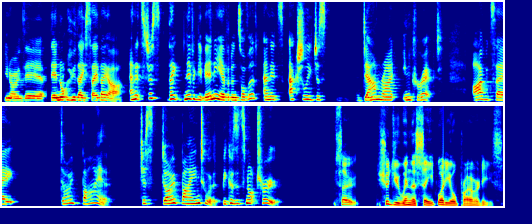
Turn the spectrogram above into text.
you know, they're they're not who they say they are. And it's just they never give any evidence of it. And it's actually just downright incorrect. I would say don't buy it. Just don't buy into it because it's not true. So, should you win the seat, what are your priorities?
